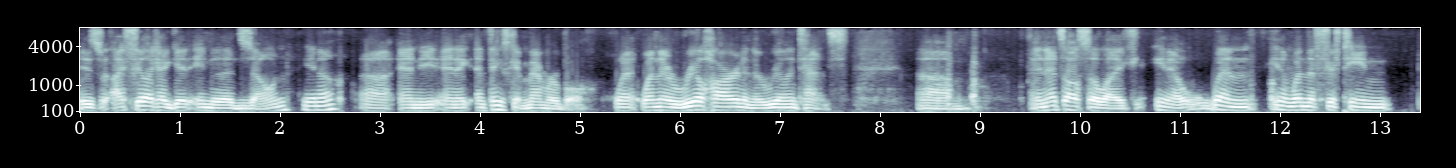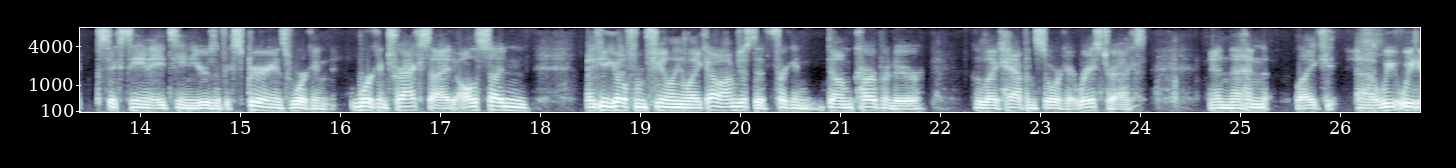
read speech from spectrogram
is I feel like I get into that zone, you know, uh, and you, and it, and things get memorable when when they're real hard and they're real intense. Um, and that's also like you know when you know when the 15 16 18 years of experience working working trackside all of a sudden like you go from feeling like, oh, I'm just a freaking dumb carpenter who like happens to work at racetracks, and then like uh, we we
